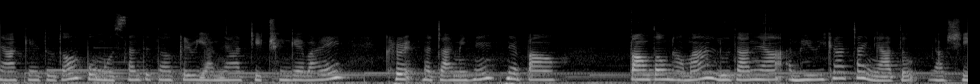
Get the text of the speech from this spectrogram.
မြားကဲ့သို့သောပုံမှုစံတသောကိရိယာများတည်ထွင်ခဲ့ပါတယ်။ခရစ်မတိုင်မီနှင့်နှစ်ပေါင်း1300မှာလူသားများအမေရိကတိုက်များသို့ရောက်ရှိ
